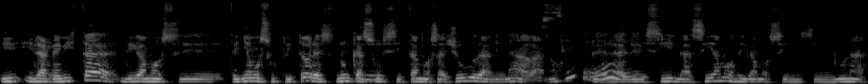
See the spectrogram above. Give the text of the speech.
Y, y la revista, digamos, eh, teníamos suscriptores, nunca Mm. solicitamos ayuda ni nada, ¿no? Sí, Eh, la, la- sí, la hacíamos, digamos, sin, sin ninguna,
